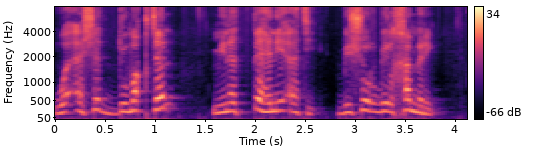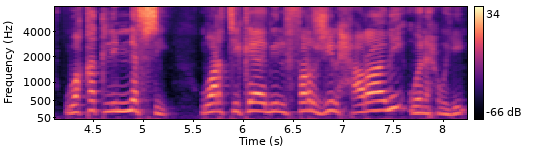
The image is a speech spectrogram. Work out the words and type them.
وأشد مقتا من التهنئة بشرب الخمر وقتل النفس وارتكاب الفرج الحرام ونحوه.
